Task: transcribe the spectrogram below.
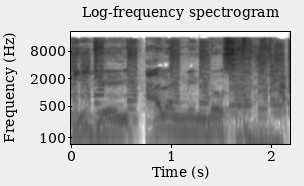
DJ Alan Mendoza.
